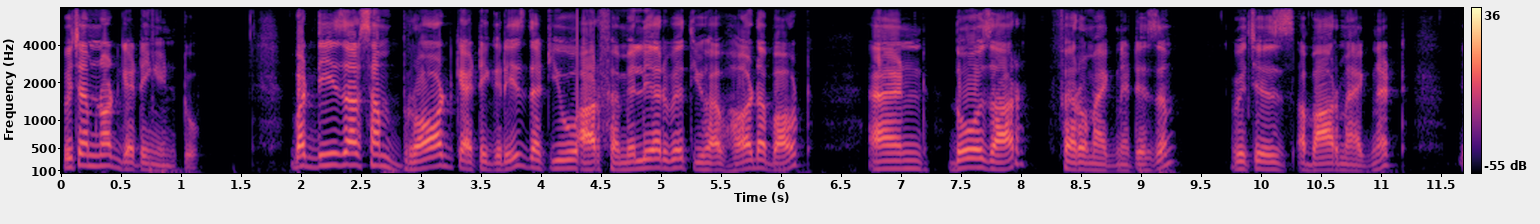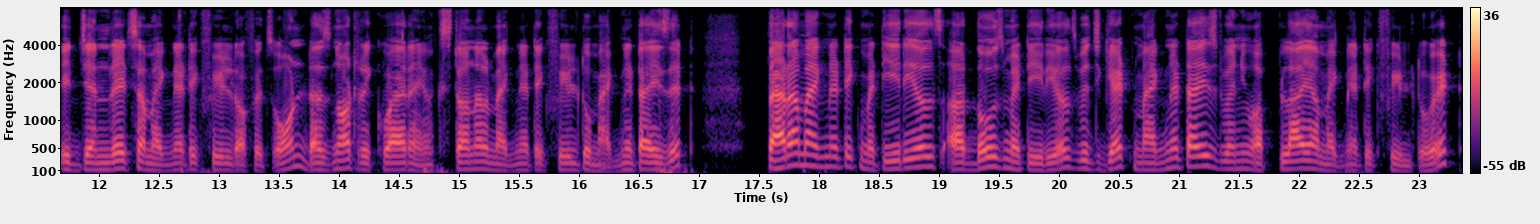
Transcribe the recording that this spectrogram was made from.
which I am not getting into. But these are some broad categories that you are familiar with, you have heard about and those are ferromagnetism which is a bar magnet. It generates a magnetic field of its own, does not require an external magnetic field to magnetize it Paramagnetic materials are those materials which get magnetized when you apply a magnetic field to it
